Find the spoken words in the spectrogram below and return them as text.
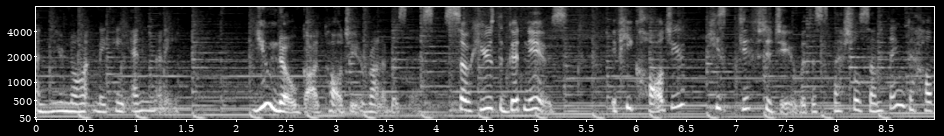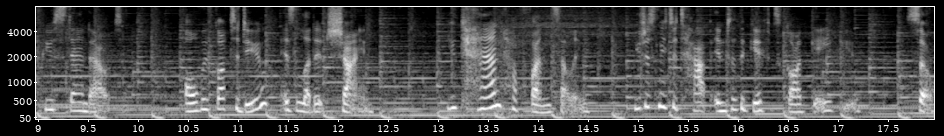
and you're not making any money. You know God called you to run a business. So here's the good news if He called you, He's gifted you with a special something to help you stand out. All we've got to do is let it shine. You can have fun selling. You just need to tap into the gifts God gave you. So,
